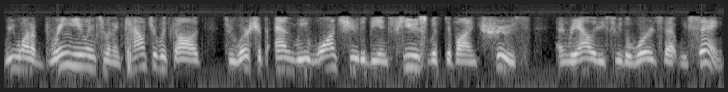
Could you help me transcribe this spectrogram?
we want to bring you into an encounter with God through worship, and we want you to be infused with divine truth and reality through the words that we sing.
